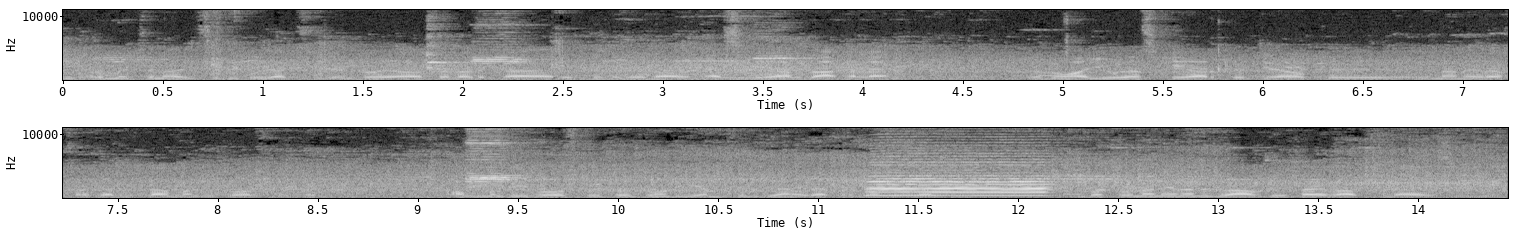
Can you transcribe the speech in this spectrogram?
ਇਨਫੋਰਮੇਸ਼ਨ ਆਈ ਸੀ ਵੀ ਕੋਈ ਐਕਸੀਡੈਂਟ ਹੋਇਆ ਤੇ ਲੜਕਾ ਰਿਸ਼ਤੇ ਜਿਹੜਾ ਐਸਕੇਆਰ ਦਾਖਲ ਹੈ। ਜਦੋਂ ਆਈਓ ਐਸਕੇਆਰ ਭੇਜਿਆ ਉੱਥੇ ਇਹਨਾਂ ਨੇ ਰੈਫਰ ਕਰ ਦਿੱਤਾ ਅਮਨਦੀਪ ਹਸਪੀਟਲ ਅਮਨਦੀਪ ਹਸਪੀਟਲ ਤੋਂ ਡੀਐਮਸੀ ਲੁਧਿਆਣੇ ਰੈਫਰ ਕਰ ਦਿੱਤਾ ਸੀ। ਬਟ ਉਹਨਾਂ ਨੇ ਇਹਨਾਂ ਨੂੰ ਜਵਾਬ ਦਿੱਤਾ, ਇਹ ਵਾਪਸ ਲਾਇਆ ਸੀ।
